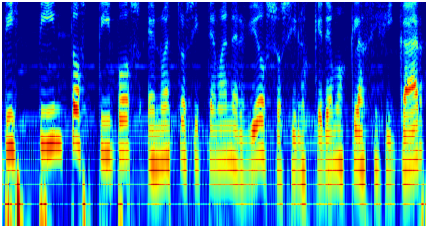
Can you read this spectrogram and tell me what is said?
distintos tipos en nuestro sistema nervioso. Si los queremos clasificar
